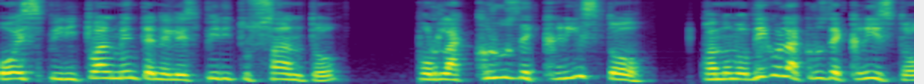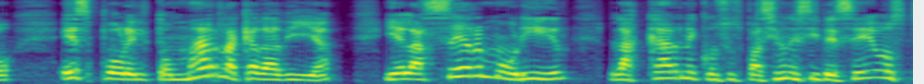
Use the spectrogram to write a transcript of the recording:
O espiritualmente en el Espíritu Santo por la cruz de Cristo. Cuando me digo la cruz de Cristo, es por el tomarla cada día y el hacer morir la carne con sus pasiones y deseos.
